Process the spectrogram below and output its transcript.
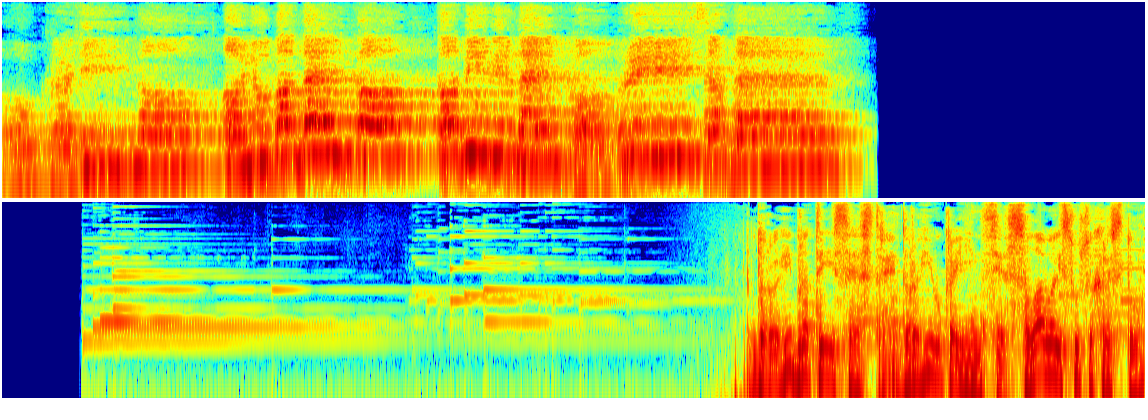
Україна, о любаненько, тобі вірненько присягнем. Дорогі брати і сестри, дорогі українці, слава Ісусу Христу!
